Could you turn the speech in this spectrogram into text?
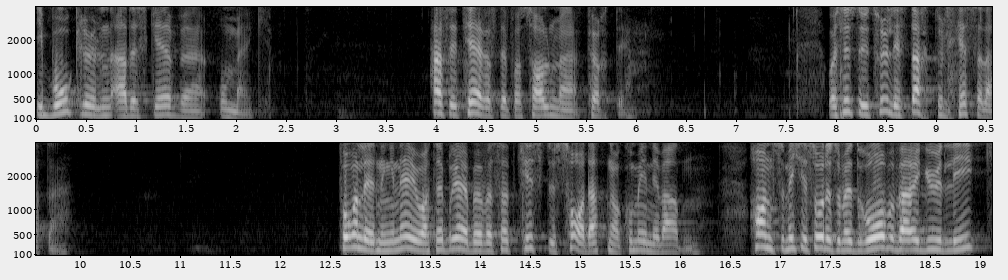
I bokrullen er det skrevet om meg. Her siteres det fra Salme 40. Og Jeg syns det er utrolig sterkt å lese dette. Foranledningen er jo at hebreerbrevet sier at Kristus sa dette når han kom inn i verden. Han som ikke så det som et rov å være Gud lik,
